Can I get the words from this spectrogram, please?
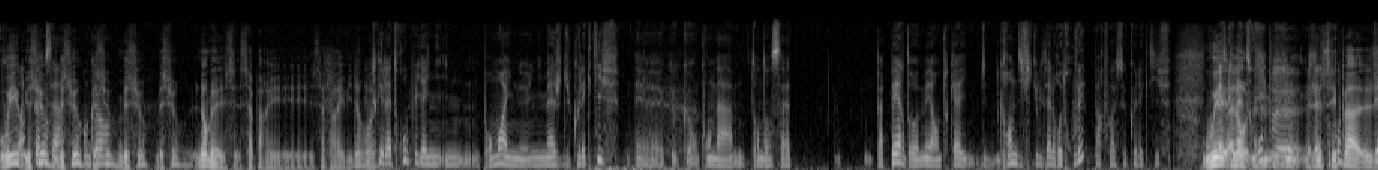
Oui, bien sûr, bien sûr, bien sûr, bien sûr, bien sûr. Non, mais ça paraît, ça paraît évident. Parce que la troupe, il y a une, pour moi une, image du collectif qu'on a tendance à pas perdre, mais en tout cas une grande difficulté à le retrouver parfois ce collectif. Oui, alors je, ne sais pas, je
